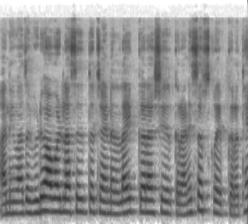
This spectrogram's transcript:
आणि माझा व्हिडिओ आवडला असेल तर चॅनल लाईक करा शेअर करा आणि सबस्क्राईब करा. थँक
